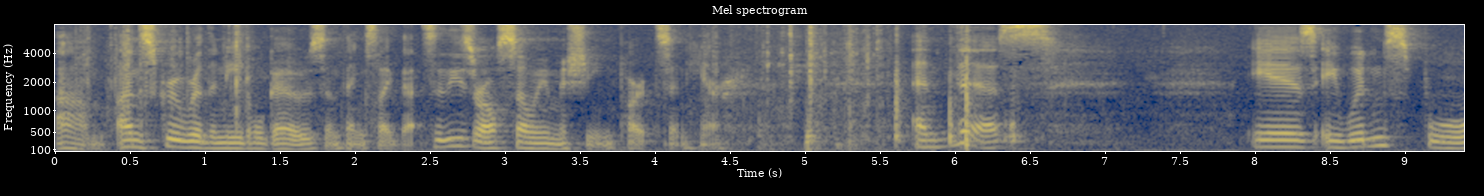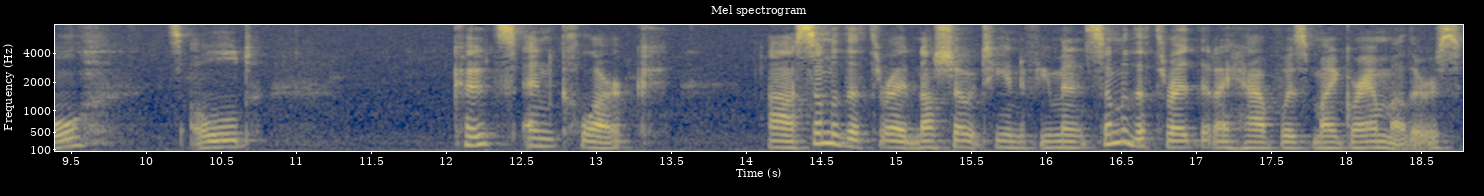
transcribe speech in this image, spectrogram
um, unscrew where the needle goes and things like that. So these are all sewing machine parts in here. And this is a wooden spool. It's old Coats and Clark. Uh, some of the thread, and I'll show it to you in a few minutes, some of the thread that I have was my grandmother's.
